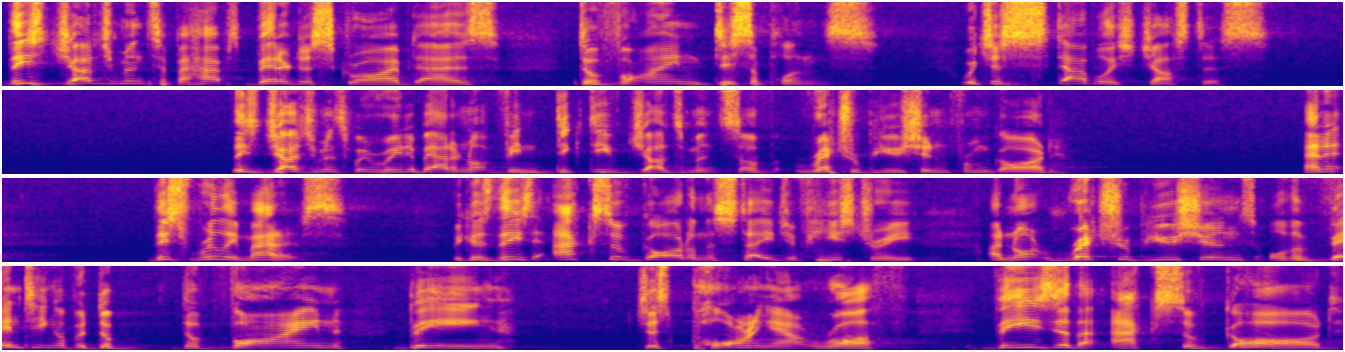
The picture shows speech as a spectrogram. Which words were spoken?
These judgments are perhaps better described as divine disciplines, which establish justice. These judgments we read about are not vindictive judgments of retribution from God. And it, this really matters because these acts of God on the stage of history are not retributions or the venting of a divine being just pouring out wrath. These are the acts of God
